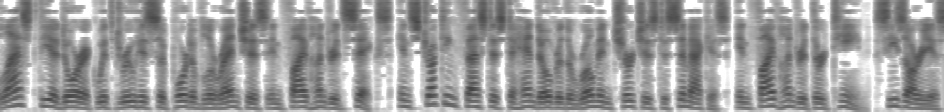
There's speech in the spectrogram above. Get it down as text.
last Theodoric withdrew his support of Laurentius in 506, instructing Festus to hand over the Roman churches to Symmachus. In 513, Caesarius,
